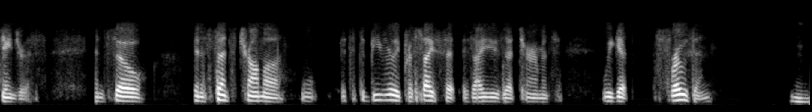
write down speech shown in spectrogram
dangerous. And so, in a sense, trauma. It's to be really precise that, as I use that term, it's we get frozen mm.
